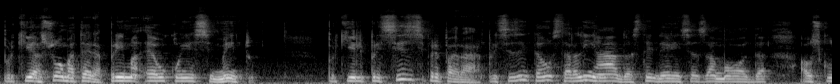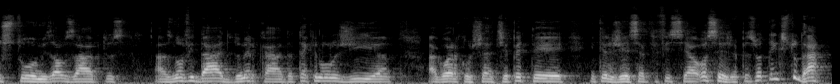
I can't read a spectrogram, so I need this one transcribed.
porque a sua matéria-prima é o conhecimento, porque ele precisa se preparar, precisa então estar alinhado às tendências, à moda, aos costumes, aos hábitos, às novidades do mercado, à tecnologia, agora com chat GPT, inteligência artificial, ou seja, a pessoa tem que estudar,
